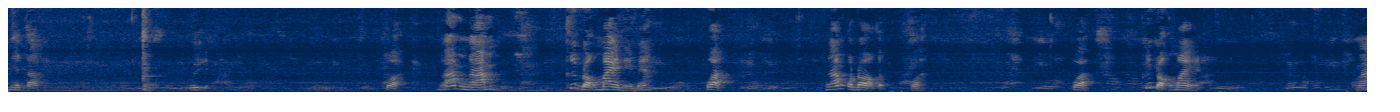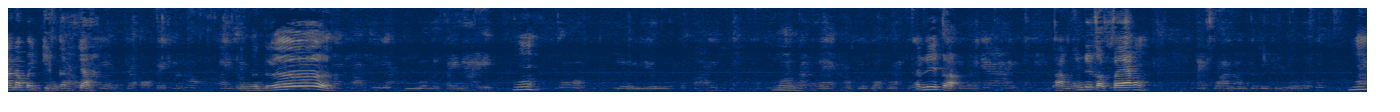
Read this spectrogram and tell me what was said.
เนี่ยค่ะอุ้ยว่างามงามคือดอกไม้นี่ไหมว่างามกว่าดอกอะว่าว่าคือดอกไม้อะ มาเราไปกินกันจ้ะกินกันเด้ออืมอืมอันนี้ก็ผักอันนี้ก็แฟงอืม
